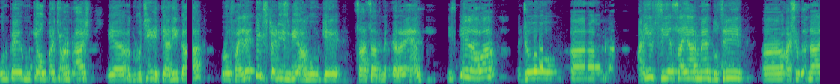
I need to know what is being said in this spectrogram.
उन पे उनके ऊपर च्यवनप्राश अग्रुचि इत्यादि का प्रोफाइलेक्टिक स्टडीज़ भी हम उनके साथ साथ में कर रहे हैं। इसके अलावा जो Ayush C S I R में दूसरी अश्वगंधा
